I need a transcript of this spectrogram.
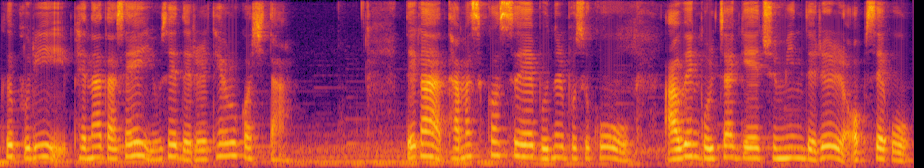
그 불이 베나닷의 요새들을 태울 것이다. 내가 다마스커스의 문을 부수고 아웬 골짜기의 주민들을 없애고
